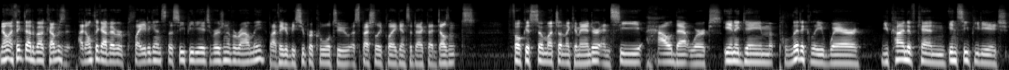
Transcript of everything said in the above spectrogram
No, I think that about covers it. I don't think I've ever played against the CPDH version of Araumi, but I think it'd be super cool to especially play against a deck that doesn't focus so much on the commander and see how that works in a game politically where you kind of can, in CPDH,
